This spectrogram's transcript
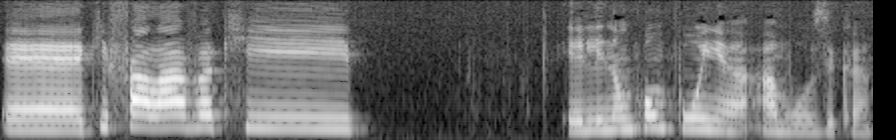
é, que falava que ele não compunha a música.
